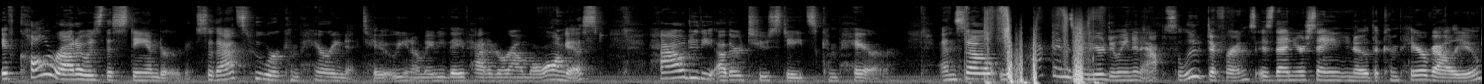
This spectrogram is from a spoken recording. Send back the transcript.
If Colorado is the standard, so that's who we're comparing it to, you know, maybe they've had it around the longest, how do the other two states compare? And so what happens when you're doing an absolute difference is then you're saying, you know, the compare value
